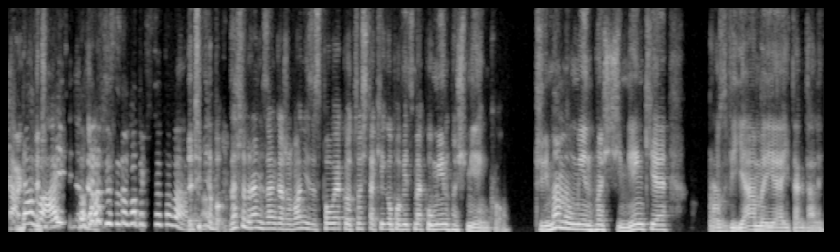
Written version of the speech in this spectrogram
Tak, Dawaj, znaczy, to teraz jestem podekscytowany. Znaczy nie, bo zawsze brałem zaangażowanie zespołu jako coś takiego, powiedzmy, jako umiejętność miękką. Czyli mamy umiejętności miękkie, rozwijamy je i tak dalej.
